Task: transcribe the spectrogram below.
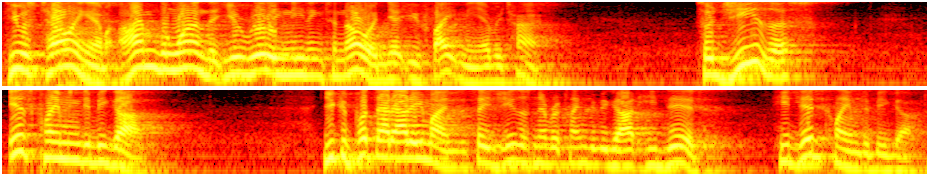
He was telling him, I'm the one that you're really needing to know, and yet you fight me every time. So Jesus is claiming to be God. You could put that out of your mind and say Jesus never claimed to be God. He did. He did claim to be God,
